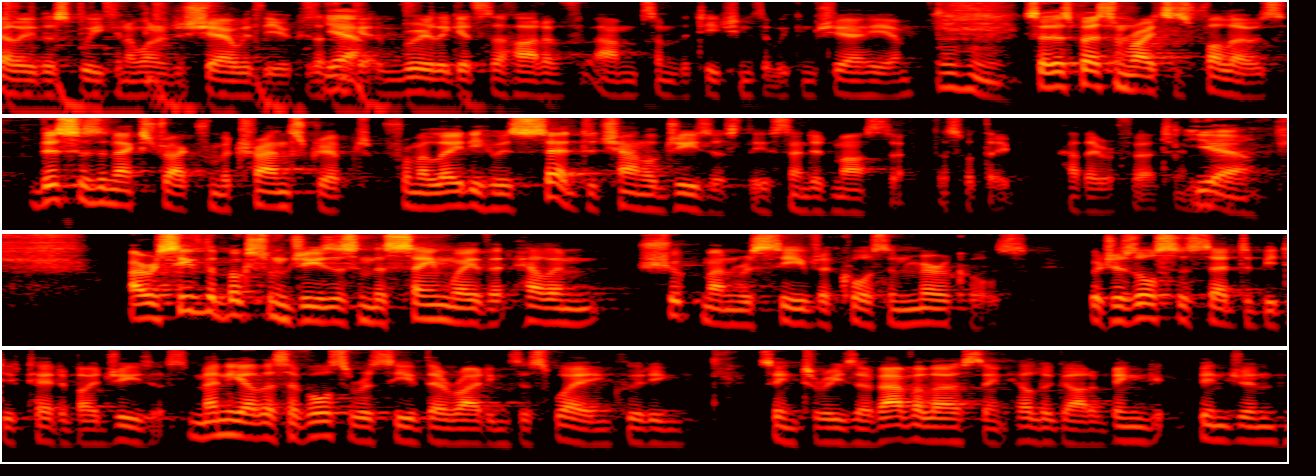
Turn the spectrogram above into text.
earlier this week, and I wanted to share with you because I Yeah. think it really gets to the heart of um, some of the teachings that we can share here. So this person writes as follows: This is an extract from a transcript from a lady who is said to channel Jesus, the ascended master. That's what they how they refer to him. Yeah. I received the books from Jesus in the same way that Helen Schucman received A Course in Miracles, which is also said to be dictated by Jesus. Many others have also received their writings this way, including St. Teresa of Avila, St. Hildegard of Bingen,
